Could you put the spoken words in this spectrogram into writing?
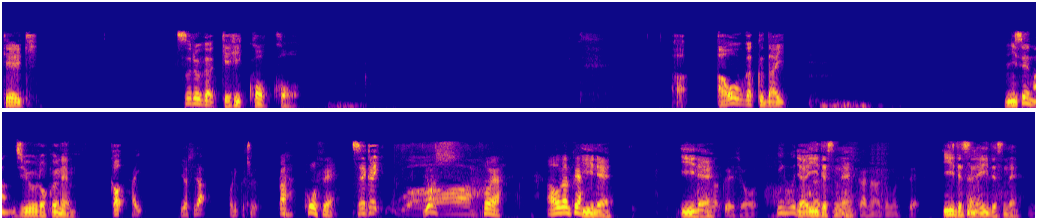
経歴。敦賀気比高校。青学大。2016年。あ、はい。吉田、オリックス。う。あ、後世。正解よしそうや。青学や。いいね。いいね。学でしょ。井口いやいいですねかなと思って。いいですね、いいですね。うん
